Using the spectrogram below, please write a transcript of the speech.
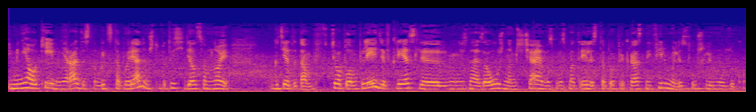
И мне окей, мне радостно быть с тобой рядом, чтобы ты сидел со мной где-то там в теплом пледе, в кресле, не знаю, за ужином, с чаем, мы смотрели с тобой прекрасный фильм или слушали музыку.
